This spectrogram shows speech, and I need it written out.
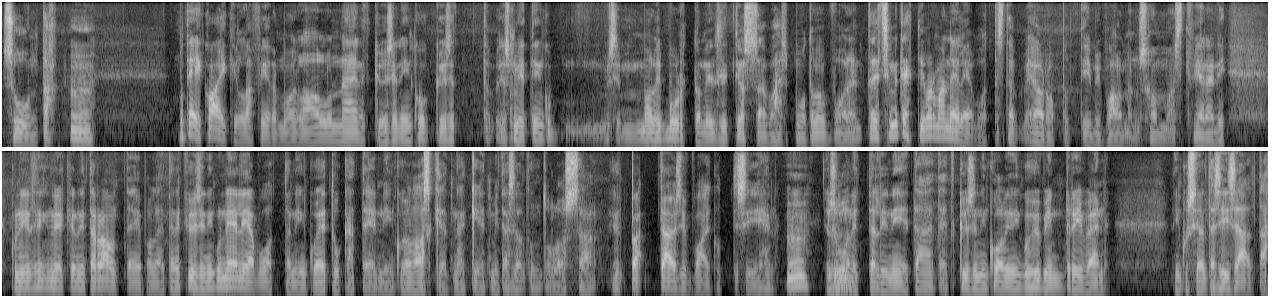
suunta. Mm mutta ei kaikilla firmoilla ollut näin, että kyllä se, niin kuin, kyllä se jos miettii, niin kuin, mä olin Burtonilla sitten jossain vaiheessa muutaman vuoden, tai itse me tehtiin varmaan neljä vuotta sitä Eurooppa-tiimin valmennushommaa sitten vielä, niin kun niitä, niitä roundtableita, niin kyllä se niin kuin neljä vuotta niin kuin etukäteen niin kuin laskijat näki, että mitä sieltä on tulossa, ja täysin vaikutti siihen, mm. ja suunnitteli niitä, että, että kyllä se niin kuin oli niin kuin hyvin driven niin kuin sieltä sisältä,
